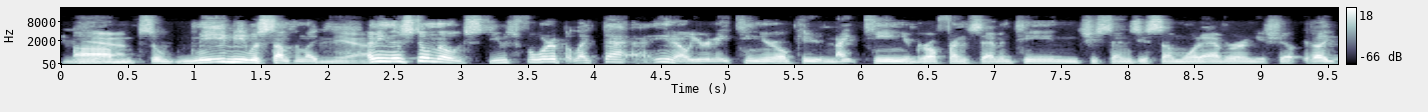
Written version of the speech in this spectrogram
Yeah. Um, so maybe it was something like yeah. I mean, there's still no excuse for it, but like that, you know, you're an 18 year old kid, you're 19, your girlfriend's 17, and she sends you some whatever, and you show like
